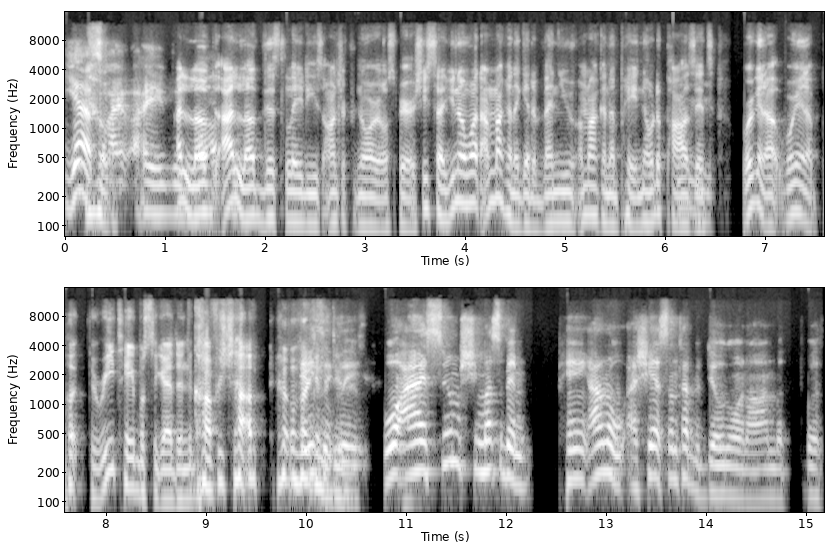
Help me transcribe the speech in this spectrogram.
yeah, so I I, I love I love this lady's entrepreneurial spirit. She said, "You know what? I'm not gonna get a venue. I'm not gonna pay no deposits. We're gonna we're gonna put three tables together in the coffee shop. and we're gonna do basically. this." Well, I assume she must have been paying. I don't know. uh, She has some type of deal going on with with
